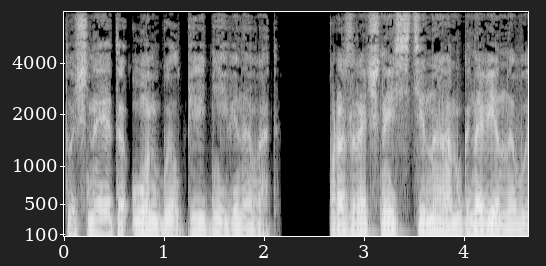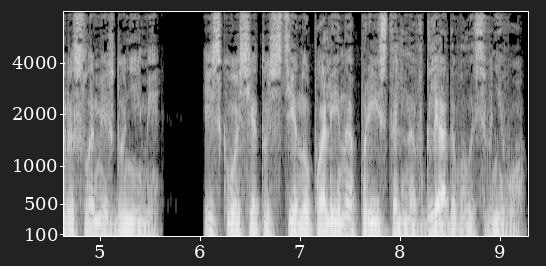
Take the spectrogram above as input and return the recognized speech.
Точно это он был перед ней виноват. Прозрачная стена мгновенно выросла между ними, и сквозь эту стену Полина пристально вглядывалась в него,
